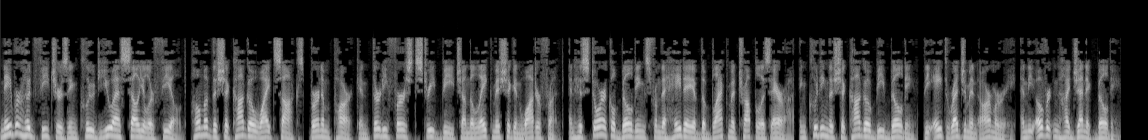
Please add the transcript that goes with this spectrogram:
Neighborhood features include U.S. Cellular Field, home of the Chicago White Sox, Burnham Park and 31st Street Beach on the Lake Michigan waterfront, and historical buildings from the heyday of the Black Metropolis era, including the Chicago Bee Building, the 8th Regiment Armory, and the Overton Hygienic Building.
